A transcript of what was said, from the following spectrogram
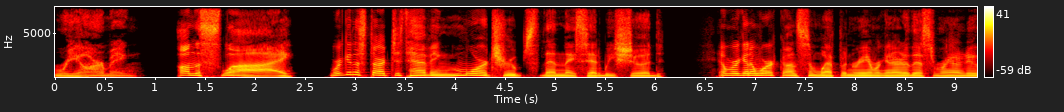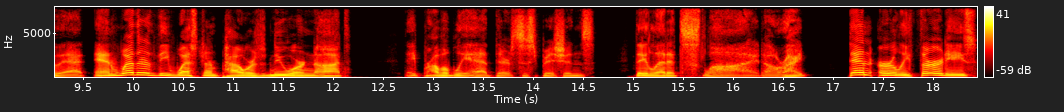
rearming. On the sly, we're going to start just having more troops than they said we should and we're going to work on some weaponry and we're going to do this and we're going to do that. And whether the Western powers knew or not, they probably had their suspicions. They let it slide, all right? Then, early 30s,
